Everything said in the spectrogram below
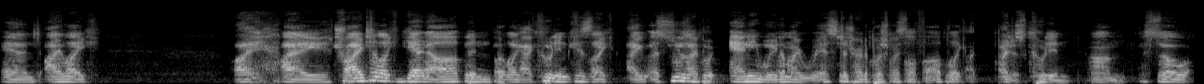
and I like. I I tried to like get up and but like I couldn't because like I as soon as I put any weight on my wrist to try to push myself up like I, I just couldn't um so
